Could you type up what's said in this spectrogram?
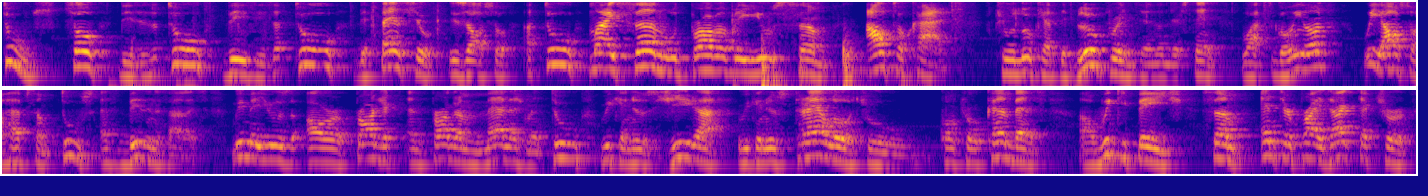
tools. So this is a tool, this is a tool, the pencil is also a tool. My son would probably use some AutoCAD to look at the blueprints and understand what's going on. We also have some tools as business analysts. We may use our project and program management tool. We can use Jira. We can use Trello to control Kanbans uh, wiki page, some enterprise architecture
